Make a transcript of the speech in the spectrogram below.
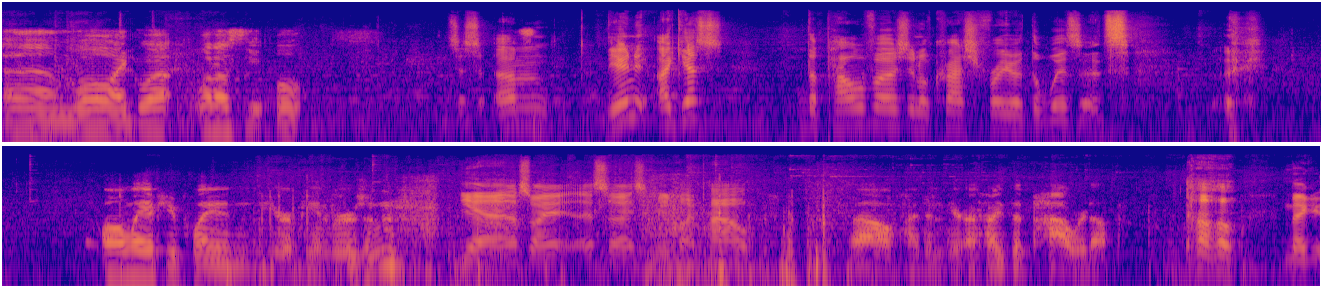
Um, well, like, what what else do you, it's just um the only I guess the PAL version of Crash 3 of the Wizards. Only if you play in the European version. yeah, that's why. I, that's what I mean by PAL. Oh, I didn't hear. I thought you said powered up. Oh, Mega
